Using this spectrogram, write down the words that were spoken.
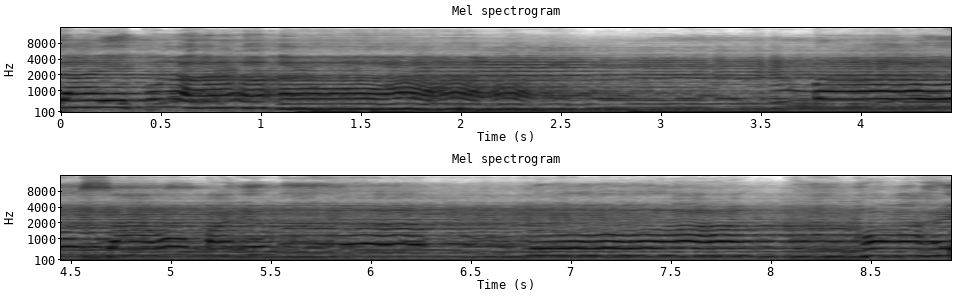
ใจกว้างเบาสาวไปเมืองหลวงขอให้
